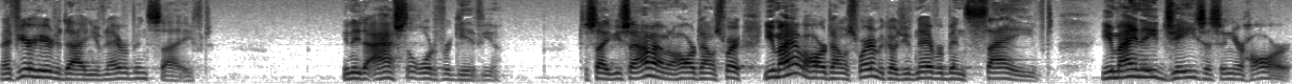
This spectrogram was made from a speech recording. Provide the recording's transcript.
And if you're here today and you've never been saved, you need to ask the Lord to forgive you, to save you. Say, I'm having a hard time with swearing. You may have a hard time with swearing because you've never been saved. You may need Jesus in your heart.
